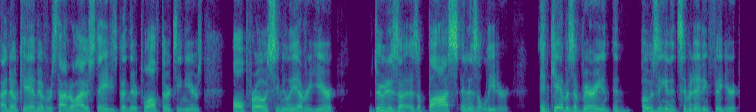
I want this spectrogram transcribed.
I know Cam over his time at Ohio State. He's been there 12, 13 years, all pro seemingly every year. Dude is a, as a boss and is a leader. And Cam is a very imposing and intimidating figure.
